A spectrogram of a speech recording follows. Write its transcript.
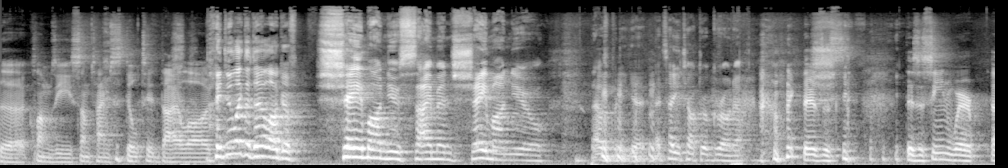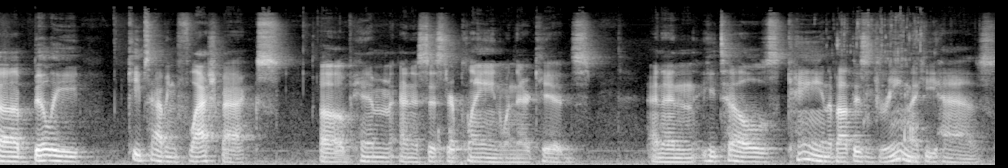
the clumsy, sometimes stilted dialogue. I do like the dialogue of "Shame on you, Simon! Shame on you." That was pretty good. That's how you talk to a grown up. like there's this, there's a scene where uh, Billy keeps having flashbacks of him and his sister playing when they're kids. And then he tells Kane about this dream that he has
